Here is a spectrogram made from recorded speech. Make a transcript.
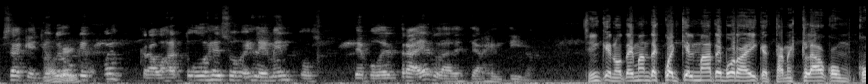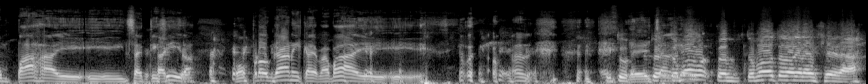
O sea que yo tengo que pues, trabajar todos esos elementos de poder traerla desde Argentina. Sí, que no te mandes cualquier mate por ahí que está mezclado con, con paja y, insecticida. Compra orgánica, papá, y... y, y tu, estómago, te lo agradecerá.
